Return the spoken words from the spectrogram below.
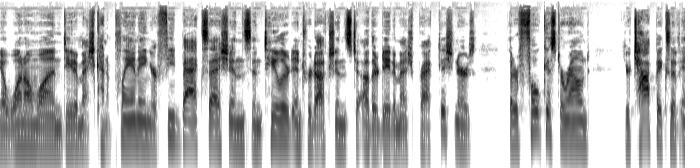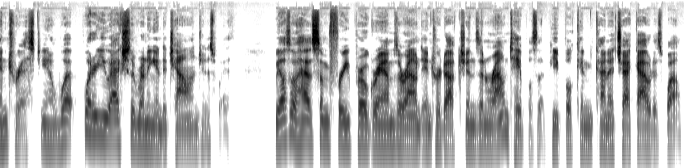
you know, one-on-one data mesh kind of planning or feedback sessions and tailored introductions to other data mesh practitioners that are focused around your topics of interest. You know, what what are you actually running into challenges with? We also have some free programs around introductions and roundtables that people can kind of check out as well.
